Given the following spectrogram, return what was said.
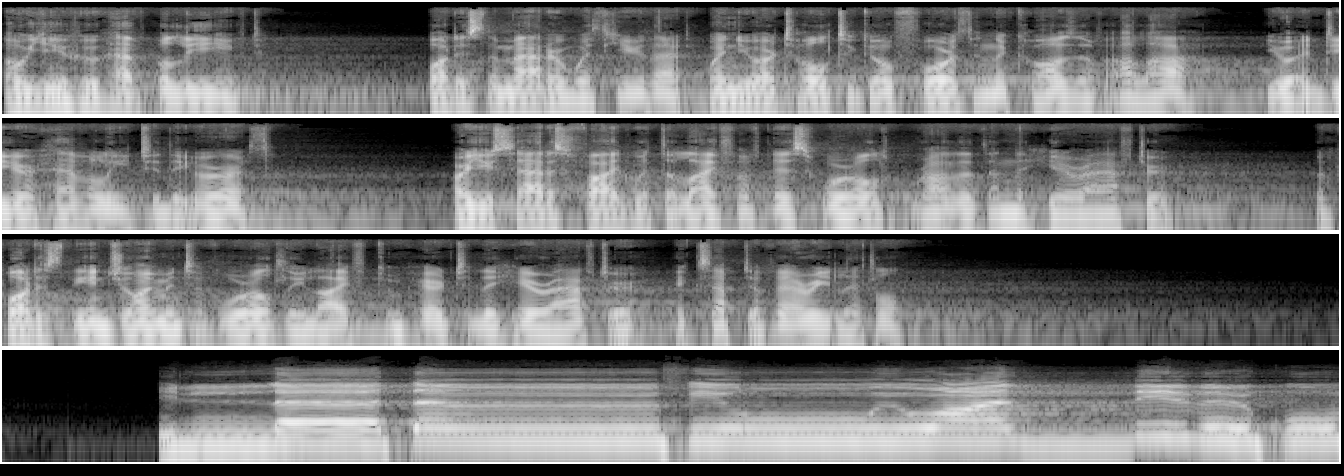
O you who have believed, what is the matter with you that when you are told to go forth in the cause of Allah, you adhere heavily to the earth? Are you satisfied with the life of this world rather than the hereafter? But what is the enjoyment of worldly life compared to the hereafter except a very little? إلا تنفروا يعذبكم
